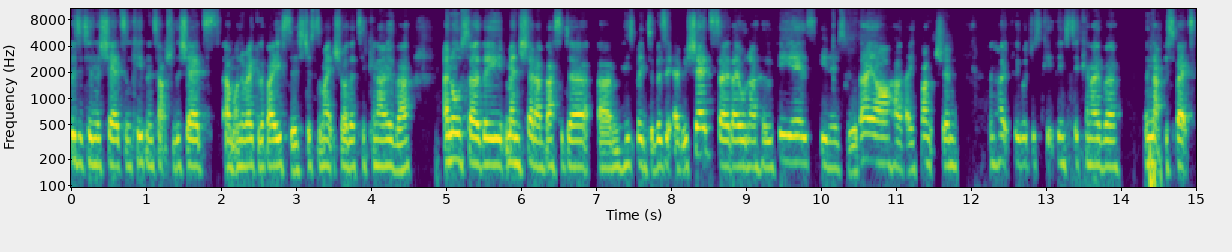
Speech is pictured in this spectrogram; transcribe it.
visiting the sheds and keeping in touch with the sheds um, on a regular basis just to make sure they're ticking over. And also the men's shed ambassador, um, he's been to visit every shed, so they all know who he is, he knows who they are, how they function, and hopefully we'll just keep things ticking over in that respect.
